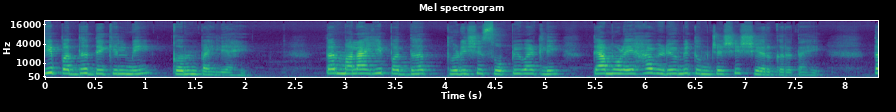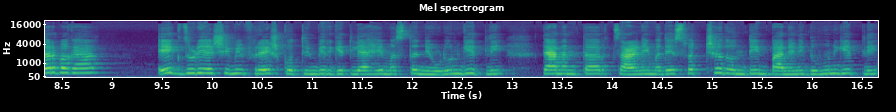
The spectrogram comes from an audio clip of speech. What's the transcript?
ही पद्धत देखील मी करून पाहिली आहे. तर मला ही पद्धत थोडीशी सोपी वाटली त्यामुळे हा व्हिडिओ मी तुमच्याशी शेअर करत आहे. तर बघा एक जुडी अशी मी फ्रेश कोथिंबीर घेतली आहे मस्त निवडून घेतली. त्यानंतर चाळणीमध्ये स्वच्छ दोन तीन पाण्याने धुवून घेतली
